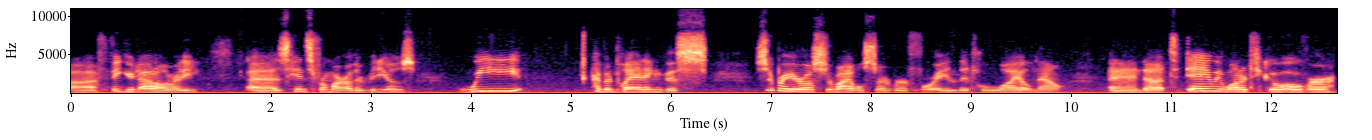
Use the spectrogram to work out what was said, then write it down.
uh, figured out already, as hints from our other videos, we have been planning this superhero survival server for a little while now. And uh, today we wanted to go over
